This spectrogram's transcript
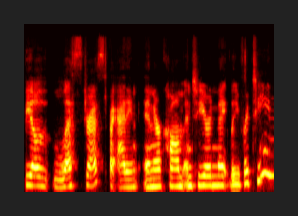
feel less stressed by adding Inner Calm into your nightly routine.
